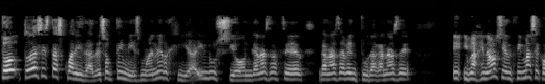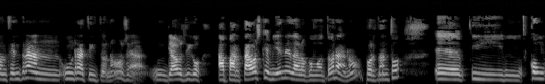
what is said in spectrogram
To- todas estas cualidades, optimismo, energía, ilusión, ganas de hacer, ganas de aventura, ganas de... I- Imaginaos si encima se concentran un ratito, ¿no? O sea, ya os digo, apartaos que viene la locomotora, ¿no? Por tanto, eh, y con-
